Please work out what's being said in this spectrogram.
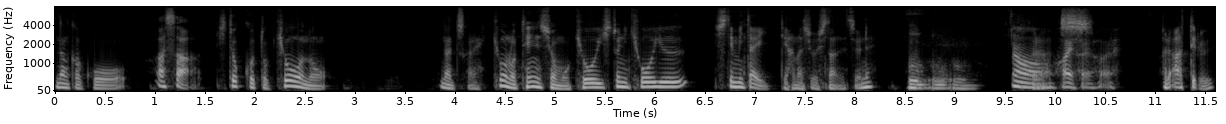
なんかこう、朝一言今日の、なんですかね、今日のテンションを共有、人に共有してみたいって話をしたんですよね。うんうんうん。ああ、だはいはいはい。あれ合ってる？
